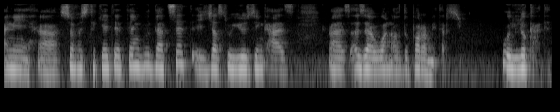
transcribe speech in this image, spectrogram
any uh, sophisticated thing with that set. It's just we're using as as, as a, one of the parameters. We'll look at it.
